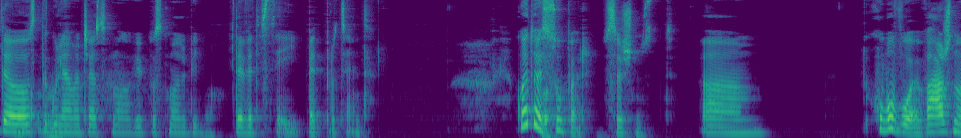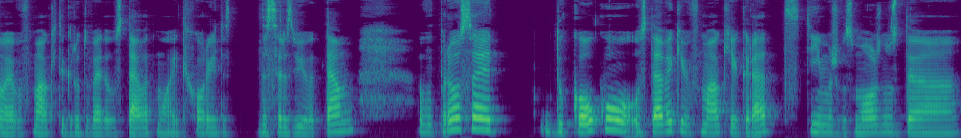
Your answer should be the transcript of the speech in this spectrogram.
Доста голяма част от моя випуск, може би 95%. Което е супер, всъщност. А, хубаво е, важно е в малките градове да остават младите хора и да, да се развиват там. Въпросът е доколко, оставяйки в малкия град, ти имаш възможност да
